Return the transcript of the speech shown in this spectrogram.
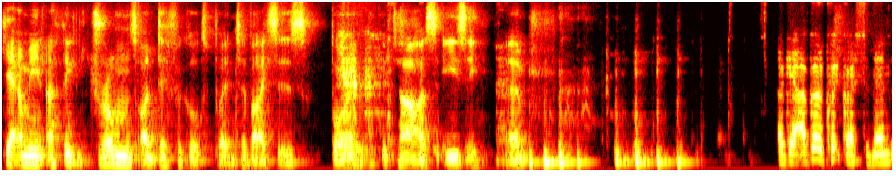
yeah, I mean, I think drums are difficult to put into vices, but guitars easy. Um, Okay, I've got a quick question then,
